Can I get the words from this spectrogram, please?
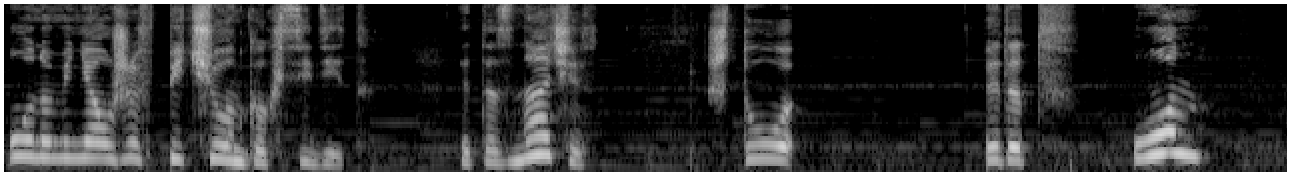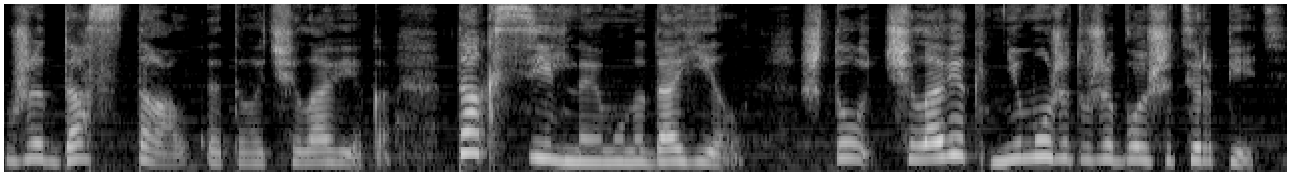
«он у меня уже в печенках сидит», это значит, что этот «он» уже достал этого человека, так сильно ему надоел, что человек не может уже больше терпеть.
